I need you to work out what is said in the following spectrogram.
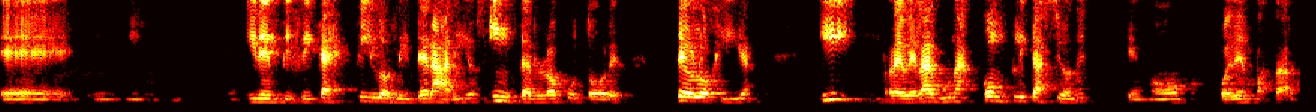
eh, identifica estilos literarios, interlocutores, teología y revela algunas complicaciones que no pueden pasar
